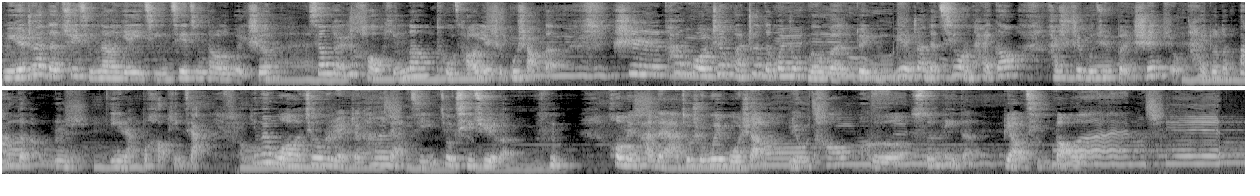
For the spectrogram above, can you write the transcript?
《芈月传》的剧情呢，也已经接近到了尾声。相对于好评呢，吐槽也是不少的。是看过《甄嬛传》的观众朋友们对《芈月传》的期望太高，还是这部剧本身有太多的 bug 呢？嗯，依然不好评价。因为我就忍着看了两集就弃剧了。哼，后面看的呀，就是微博上刘涛和孙俪的表情包了。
